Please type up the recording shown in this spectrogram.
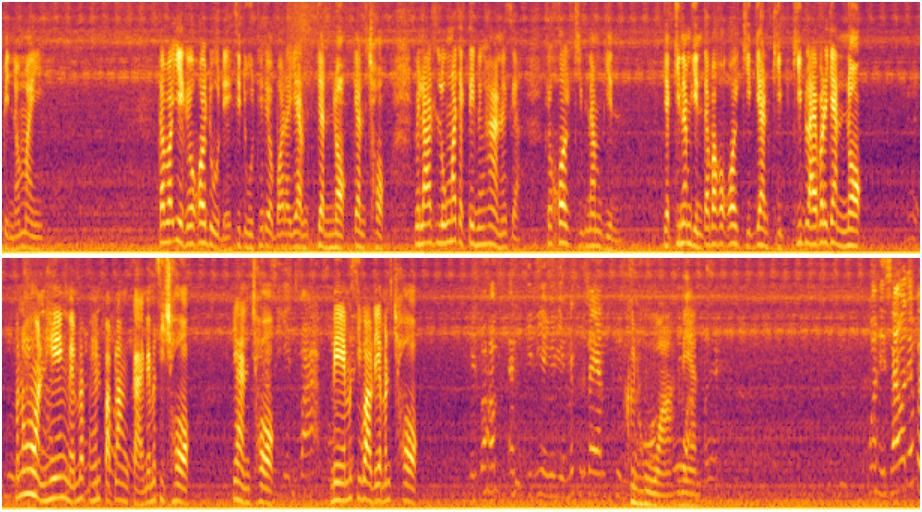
ปิ่นเอาไหมแต่ว่าเอกก็ค่อยดูดเด้สิดูดเท่เดียวบ่ได้ยันยันนอกยันช็อกเวลาลงมาจากตีนถึงห้านั่นเสียค่อยๆกิบน้ำเย็นอยากกินน้ำเย็นแต่ว่าค่อยๆกิบยันกิบกิบหลายบ่ได้ยันนอก มันห่อนแห้งแม่มันให้มันปรับร่างกายแม่มันสิช็อกยันช็อกเย็นว่าแม่มันสิว่าเดี๋ยวมันช็อก เห็นป่ะครับ หัวแม่นวันที่เช้าได้ปะ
